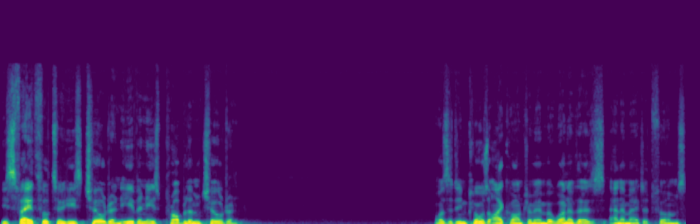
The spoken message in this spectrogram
He's faithful to His children, even His problem children was it in Claus? I can't remember, one of those animated films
